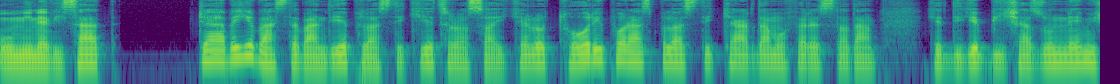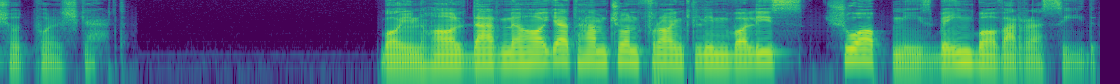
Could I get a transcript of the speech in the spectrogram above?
او می نویسد جعبه بسته‌بندی پلاستیکی TerraCycle رو طوری پر از پلاستیک کردم و فرستادم که دیگه بیش از اون نمی‌شد پرش کرد. با این حال در نهایت همچون فرانکلین والیس شواب نیز به این باور رسید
